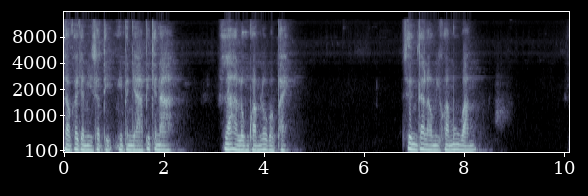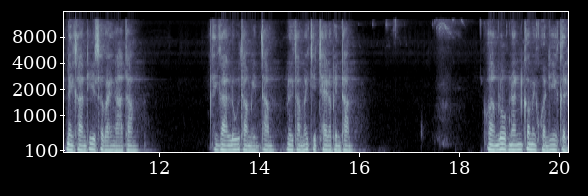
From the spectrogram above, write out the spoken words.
เราก็จะมีสติมีปัญญาพิจารณาละอารมณ์ความโลภออกไป ซึ่งถ้าเรามีความมุ่งหวัง ในการที่แสวงาธรรม ในการรู้ธรรมเห็นธรรม หรือทำให้จิตใจเราเป็นธรรม ความโลภนั้นก็ไม่ควรที่จะเกิด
